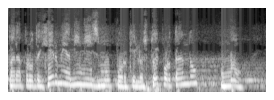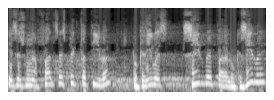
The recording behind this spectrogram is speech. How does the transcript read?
para protegerme a mí mismo porque lo estoy portando, no. Esa es una falsa expectativa. Lo que digo es, sirve para lo que sirve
